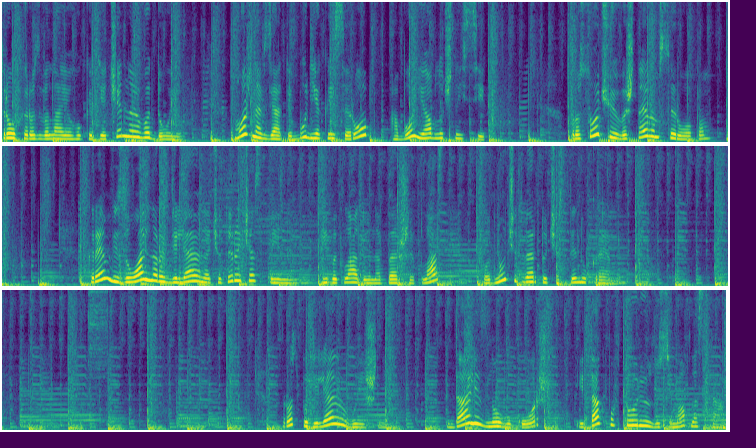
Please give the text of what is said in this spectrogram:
трохи розвела його кип'яченою водою. Можна взяти будь-який сироп або яблучний сік. Просочую вишневим сиропом. Крем візуально розділяю на 4 частини і викладаю на перший пласт 1 четверту частину крему. Розподіляю вишні. Далі знову корж і так повторюю з усіма пластами.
